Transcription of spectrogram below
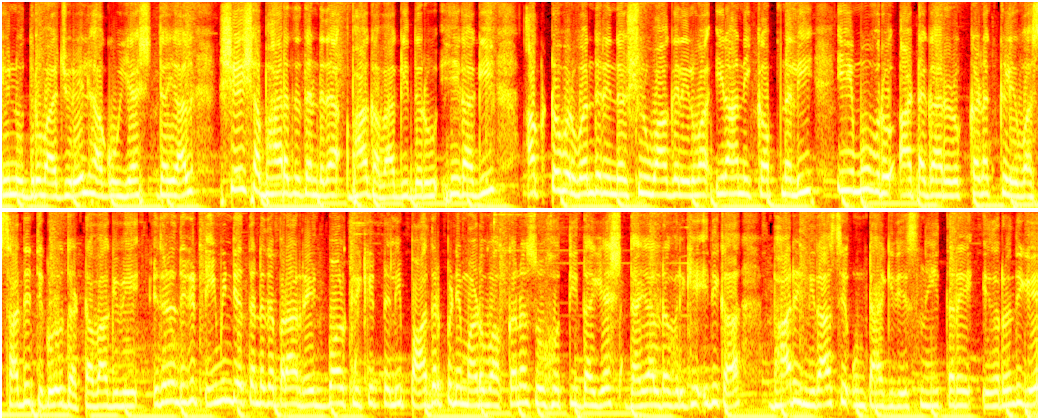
ಇನ್ನು ಧ್ರುವ ಜುರೇಲ್ ಹಾಗೂ ಯಶ್ ದಯಾಲ್ ಶೇಷ ಭಾರತ ತಂಡದ ಭಾಗವಾಗಿದ್ದರು. ಹೀಗಾಗಿ ಅಕ್ಟೋಬರ್ ಒಂದರಿಂದ ಶುರುವಾಗಲಿರುವ ಇರಾನಿ ಕಪ್ನಲ್ಲಿ ಈ ಮೂವರು ಆಟಗಾರರು ಕಣಕ್ಕಿಳಿಯುವ ಸಾಧ್ಯತೆಗಳು ದಟ್ಟವಾಗಿವೆ. ಇದರೊಂದಿಗೆ ಟೀಂ ಇಂಡಿಯಾ ತಂಡದ ಪರ ರೆಡ್ ಬಾಲ್ ಕ್ರಿಕೆಟ್ನಲ್ಲಿ ಪಾದಾರ್ಪಣೆ ಮಾಡುವ ಕನಸು ಹೊತ್ತಿದ್ದ ಯಶ್ ದಯಾಲ್ ರವರಿಗೆ ಇದೀಗ ಭಾರಿ ನಿರಾಸೆ ಉಂಟಾಗಿದೆ ಸ್ನೇಹಿತರೆ. ಇದರೊಂದಿಗೆ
